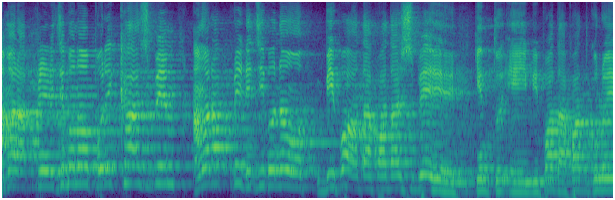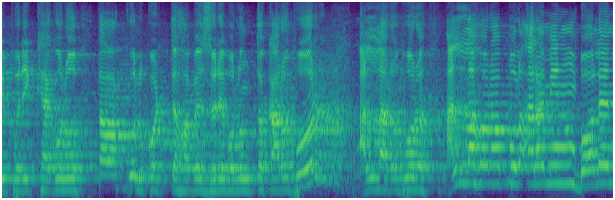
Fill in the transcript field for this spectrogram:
আমার আপনার জীবনেও পরীক্ষা আসবে, আমার আপনার জীবনেও বিপদ, আপদ আসবে। কিন্তু এই বিপদ, আপদগুলো, এই পরীক্ষাগুলো তাওয়াক্কুল করতে হবে। জোরে বলুন তো, কার উপর? আল্লাহর উপর। আল্লাহ রাব্বুল আলামিন বলেন,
